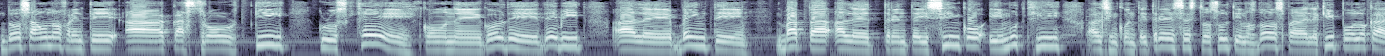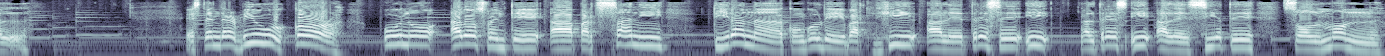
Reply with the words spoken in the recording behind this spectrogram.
2 a 1 frente a Castro T. Cruz G con eh, gol de David al 20, eh, Bata al 35 eh, y Mutji al 53, estos últimos dos para el equipo local. Stender View Core 1 a 2 frente a Parzani Tirana con gol de Bartji al 13 y al 3 y al 7 Solmón.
